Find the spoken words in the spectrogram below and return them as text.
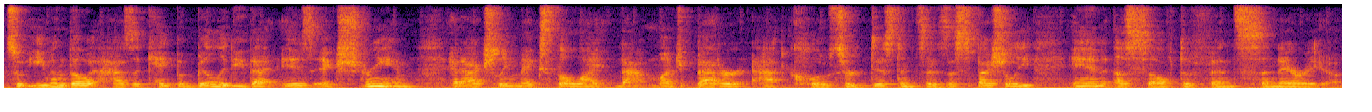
So even though it has a capability that is extreme, it actually makes the light that much better at closer distances, especially in a self-defense scenario.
